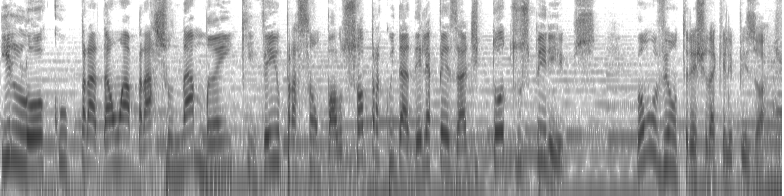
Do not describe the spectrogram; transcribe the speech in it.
e louco para dar um abraço na mãe que veio para São Paulo só para cuidar dele apesar de todos os perigos. Vamos ver um trecho daquele episódio.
